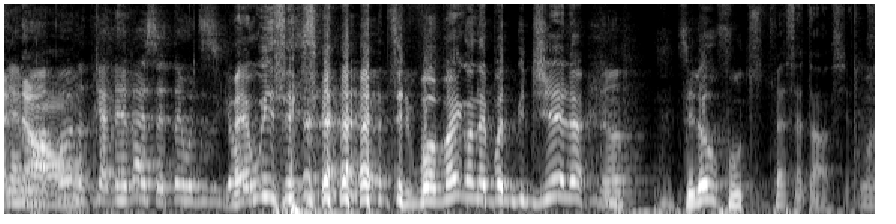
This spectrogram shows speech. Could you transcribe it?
vraiment Non. pas. Notre caméra s'éteint au 10 secondes. Ben oui, c'est ça. tu le vois bien qu'on n'a pas de budget, là. Non. C'est là où faut que tu te fasses attention. Ouais.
